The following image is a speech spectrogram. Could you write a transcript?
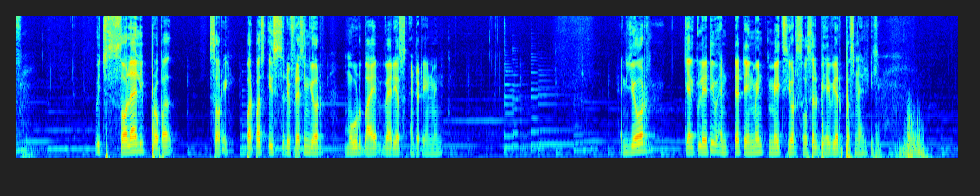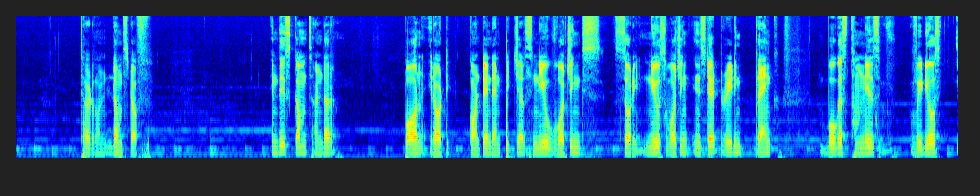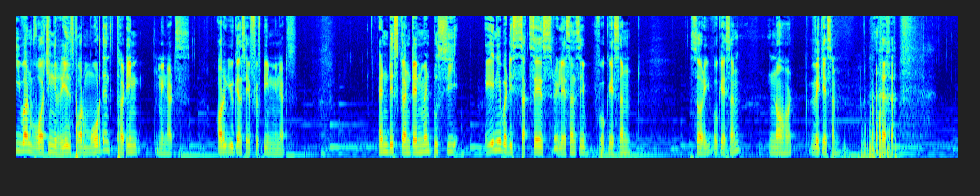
Which solely proper sorry. Purpose is refreshing your mood by various entertainment. And your calculative entertainment makes your social behavior personality. Third one dumb stuff. In this comes under porn erotic content and pictures new watchings sorry news watching instead reading prank bogus thumbnails videos even watching reels for more than 13 minutes or you can say 15 minutes. And discontentment to see anybody's success relationship vocation sorry vocation not vacation.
